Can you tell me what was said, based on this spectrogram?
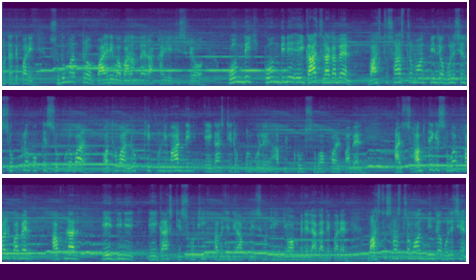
ঘটাতে পারে। শুধুমাত্র বাইরে বা বারান্দায় রাখাই এটি শ্রেয়। কোন দিক, কোন দিনে এই গাছ লাগাবেন? বাস্তুশাস্ত্র মহাবিদরা বলেছেন, শুক্লপক্ষে শুক্রবার অথবা লক্ষ্মী পূর্ণিমার দিন এই গাছটি রোপণ করলে আপনি খুব শুভ ফল পাবেন। আর সব থেকে শুভ ফল পাবেন আপনার এই দিনে এই গাছটি সঠিকভাবে যদি আপনি সঠিক নিয়ম মেনে লাগাতে পারেন। বাস্তুশাস্ত্র মতবিদরা বলেছেন,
